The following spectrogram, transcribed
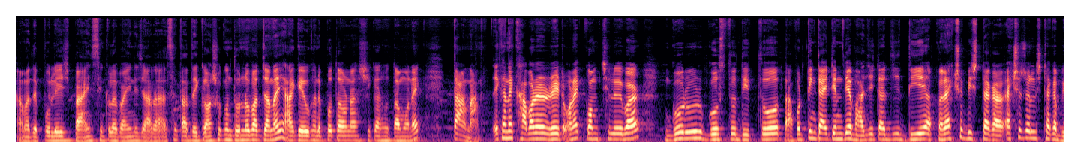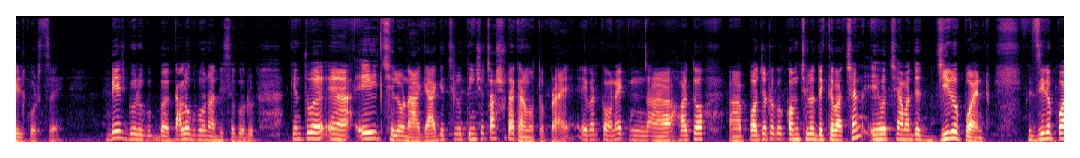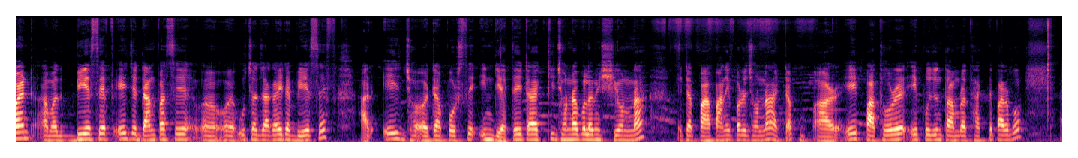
আমাদের পুলিশ বা আইন শৃঙ্খলা বাহিনী যারা আছে, তাদেরকে অসংখ্য ধন্যবাদ জানাই। আগে ওখানে প্রতারণার শিকার হতাম অনেক, তা না। এখানে খাবারের রেট অনেক কম ছিল এবার। গরুর গোস্ত দিত, তারপর তিনটা আইটেম দিয়ে ভাজি টাজি দিয়ে আপনার একশো বিশ টাকা, একশো চল্লিশ টাকা বিল করছে। বেশ গরু কালো বোনা দিছে গরুর। কিন্তু এই ছিল না আগে। আগে ছিল তিনশো চারশো টাকার মতো প্রায়। এবারকে অনেক হয়তো পর্যটকও কম ছিল দেখতে পাচ্ছেন। এ হচ্ছে আমাদের জিরো পয়েন্ট। জিরো পয়েন্ট আমাদের বিএসএফ এই যে ডান পাশে উঁচা জায়গায় এটা বিএসএফ আর এই এটা পড়ছে ইন্ডিয়াতে এটা কি ঝর্ণা বলে আমি শিওর না। এটা পানি পড়ে ঝর্ণা একটা, আর এই পাথরের এই পর্যন্ত আমরা থাকতে পারব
